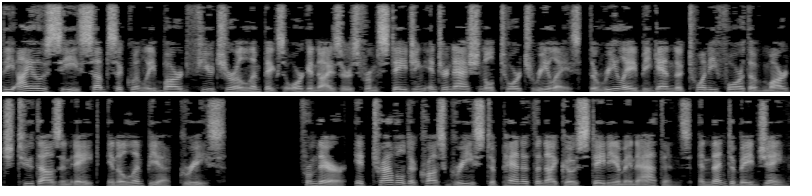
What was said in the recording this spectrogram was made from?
The IOC subsequently barred future Olympics organizers from staging international torch relays. The relay began the 24th of March 2008 in Olympia, Greece. From there, it traveled across Greece to Panathinaikos Stadium in Athens, and then to Beijing,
